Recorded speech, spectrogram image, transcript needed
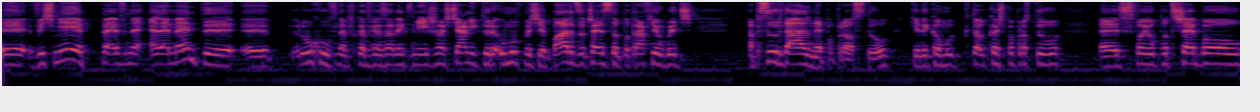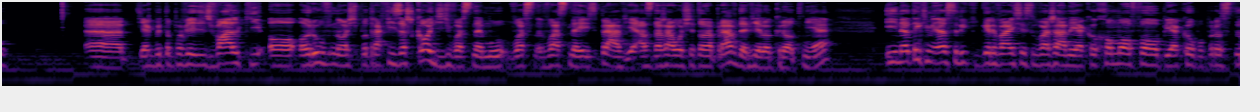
y, wyśmieje pewne elementy y, ruchów, na przykład związanych z mniejszościami, które umówmy się, bardzo często potrafią być absurdalne po prostu, kiedy komu, kto, ktoś po prostu e, swoją potrzebą e, jakby to powiedzieć, walki o, o równość potrafi zaszkodzić własnemu, własne, własnej sprawie, a zdarzało się to naprawdę wielokrotnie i natychmiast Ricky Gervais jest uważany jako homofob, jako po prostu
